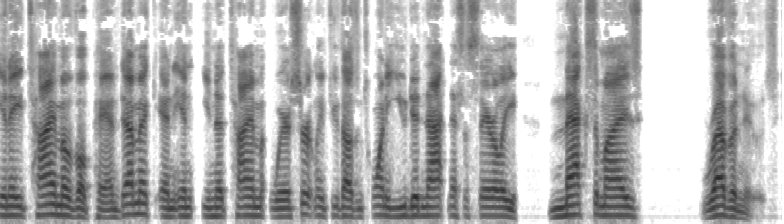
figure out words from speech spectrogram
in a time of a pandemic and in, in a time where certainly 2020 you did not necessarily maximize revenues.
